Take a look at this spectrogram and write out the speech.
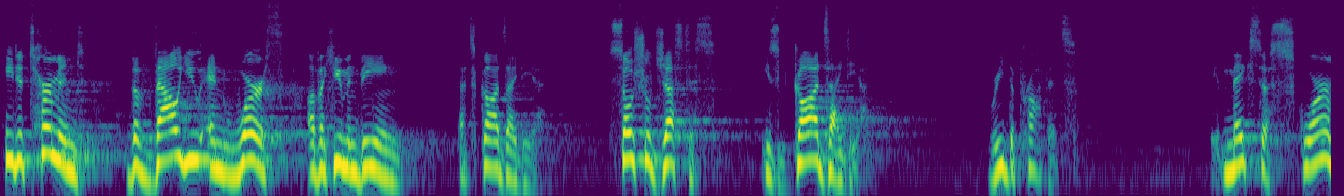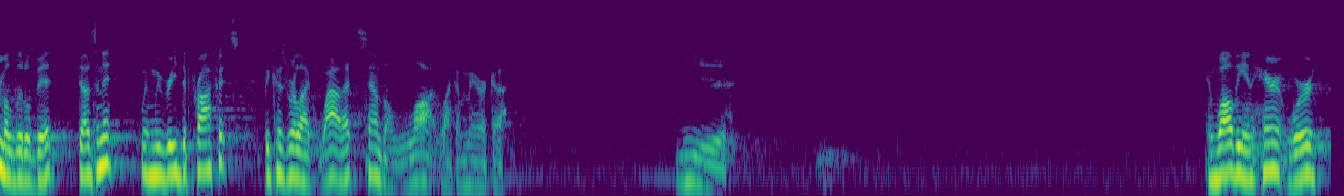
He determined the value and worth of a human being. That's God's idea. Social justice is God's idea. Read the prophets. It makes us squirm a little bit, doesn't it, when we read the prophets? Because we're like, wow, that sounds a lot like America. Yeah. And while the inherent worth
